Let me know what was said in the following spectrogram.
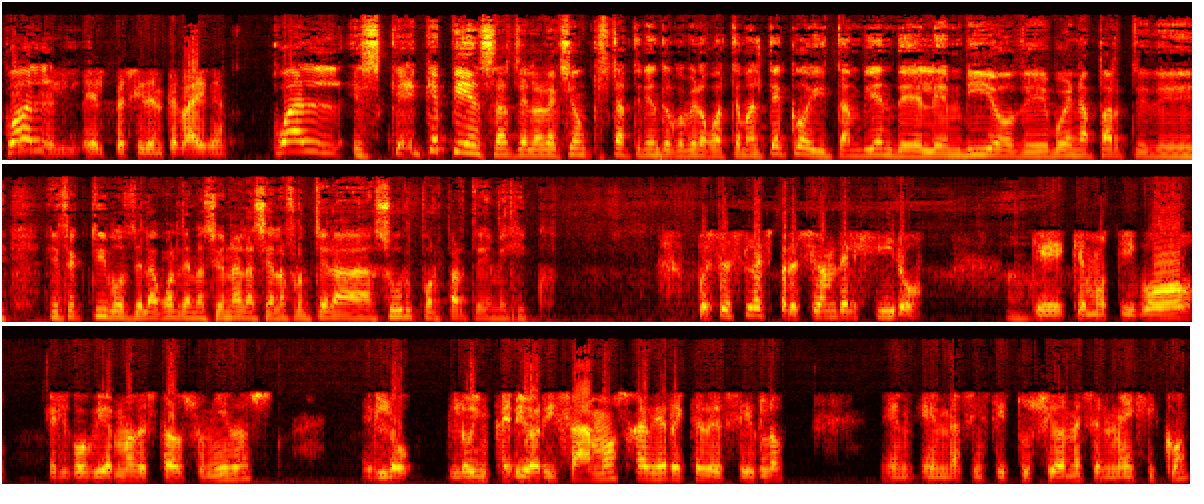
¿Cuál? el presidente Biden. ¿Cuál es, qué, qué, piensas de la reacción que está teniendo el gobierno guatemalteco y también del envío de buena parte de efectivos de la Guardia Nacional hacia la frontera sur por parte de México? Pues es la expresión del giro ah. que, que, motivó el gobierno de Estados Unidos. Eh, lo, lo interiorizamos, Javier, hay que decirlo, en, en las instituciones en México.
